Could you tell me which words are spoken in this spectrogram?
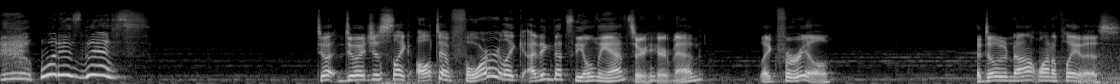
What is this? Do do I just like Alt F4? Like, I think that's the only answer here, man. Like, for real. I do not want to play this.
